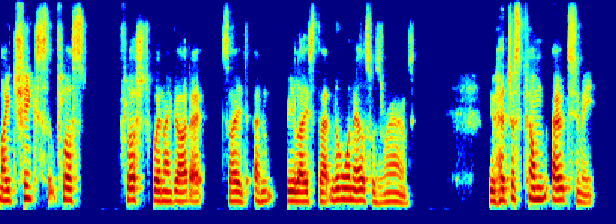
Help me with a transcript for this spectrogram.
my cheeks flushed, flushed when I got outside and realized that no one else was around. You had just come out to me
